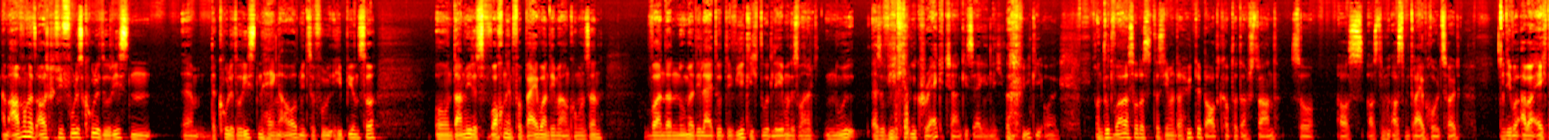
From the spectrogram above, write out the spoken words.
am Anfang hat es ausgeschaut wie volles coole Touristen, ähm, der coole Touristen-Hangout mit so viel Hippie und so. Und dann, wie das Wochenende vorbei war, an dem wir angekommen sind, waren dann nur mehr die Leute die wirklich dort leben und es waren halt nur, also wirklich nur Crack-Junkies eigentlich. Das war wirklich arg. Und dort war es so, dass, dass jemand eine Hütte baut gehabt hat am Strand, so aus, aus, dem, aus dem Treibholz halt. Und die war aber echt,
